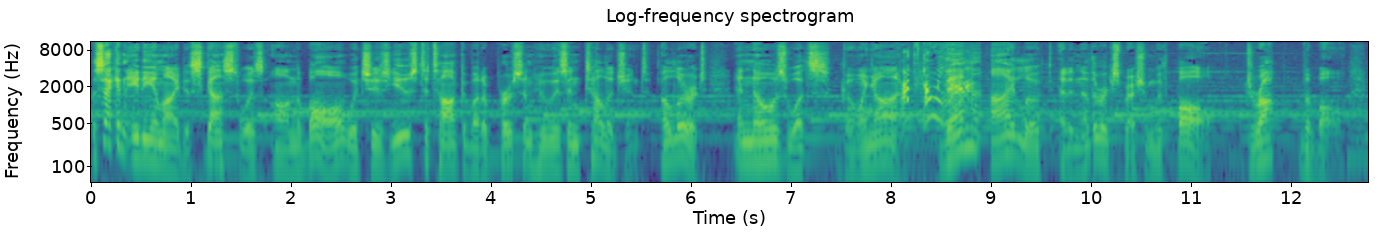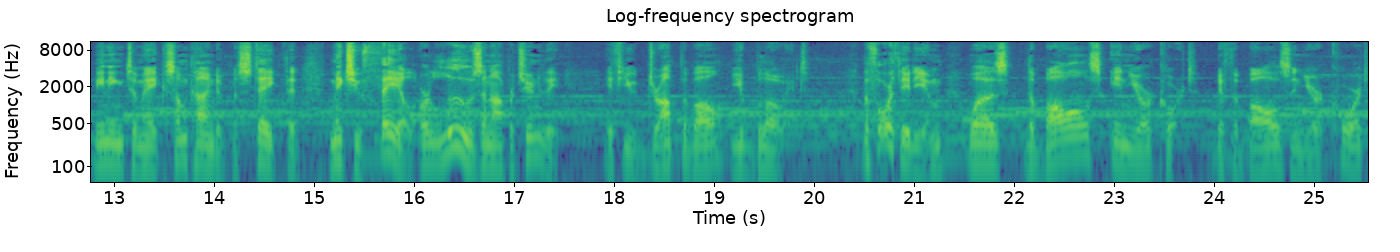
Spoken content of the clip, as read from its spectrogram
The second idiom I discussed was on the ball, which is used to talk about a person who is intelligent, alert, and knows what's going on. What's going then I looked at another expression with ball drop the ball, meaning to make some kind of mistake that makes you fail or lose an opportunity. If you drop the ball, you blow it. The fourth idiom was the ball's in your court. If the ball's in your court,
